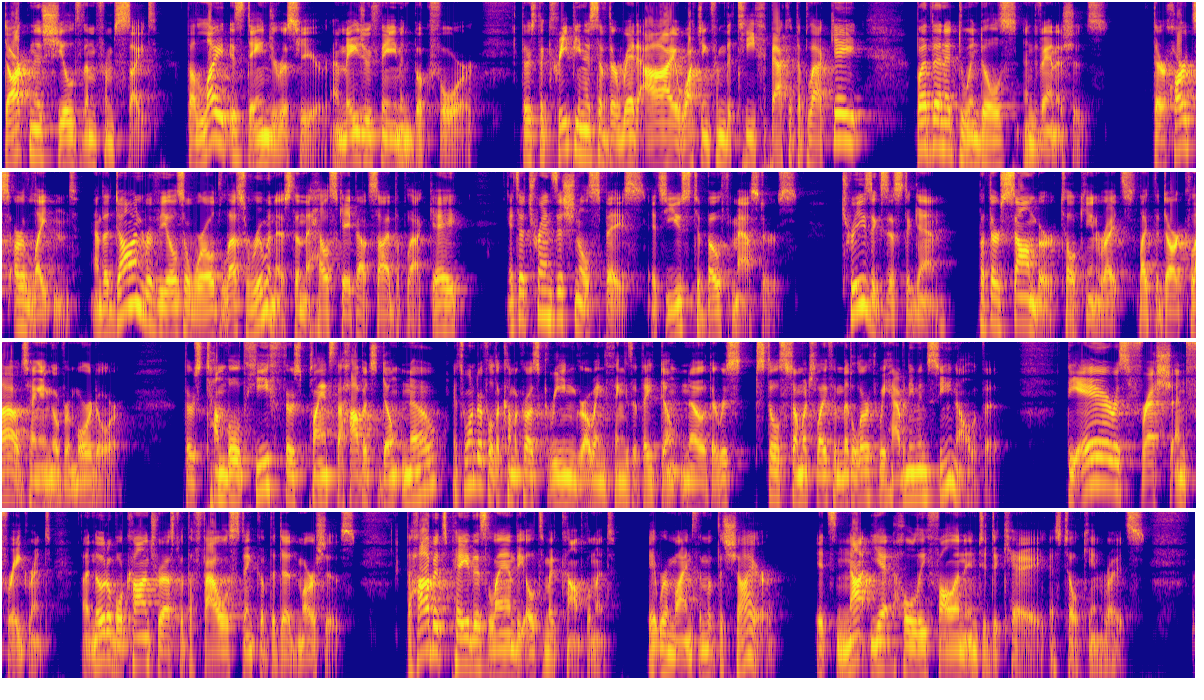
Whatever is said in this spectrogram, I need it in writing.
Darkness shields them from sight. The light is dangerous here, a major theme in Book 4. There's the creepiness of the red eye watching from the teeth back at the Black Gate, but then it dwindles and vanishes. Their hearts are lightened, and the dawn reveals a world less ruinous than the hellscape outside the Black Gate. It's a transitional space, it's used to both masters. Trees exist again, but they're somber, Tolkien writes, like the dark clouds hanging over Mordor. There's tumbled heath, there's plants the hobbits don't know. It's wonderful to come across green growing things that they don't know. There is still so much life in Middle Earth, we haven't even seen all of it. The air is fresh and fragrant, a notable contrast with the foul stink of the dead marshes. The hobbits pay this land the ultimate compliment. It reminds them of the Shire. It's not yet wholly fallen into decay, as Tolkien writes.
